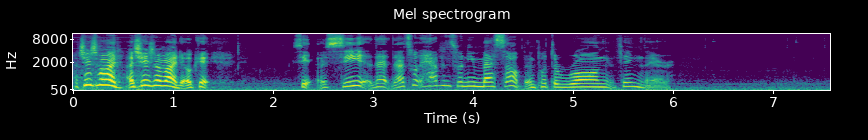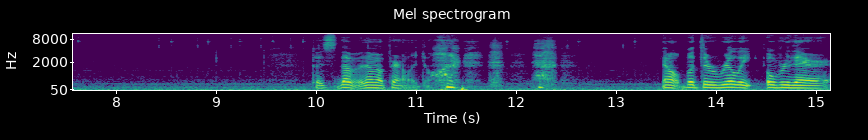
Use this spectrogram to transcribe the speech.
I changed my mind. I changed my mind. Okay. See, uh, see that that's what happens when you mess up and put the wrong thing there. Cause them, them apparently don't. no, but they're really over there.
